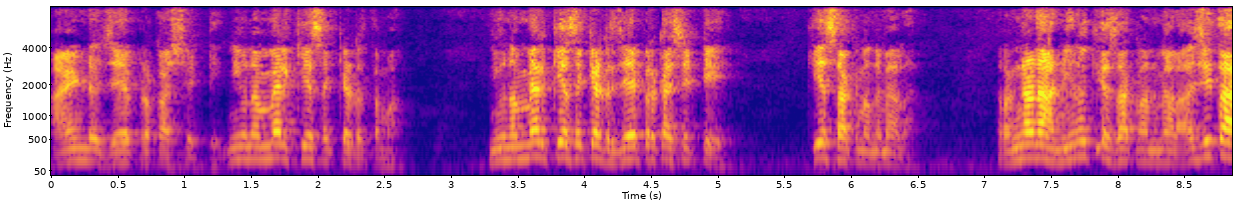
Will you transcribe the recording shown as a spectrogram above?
ಆ್ಯಂಡ್ ಜಯಪ್ರಕಾಶ್ ಶೆಟ್ಟಿ. ನೀವು ನಮ್ಮ ಮೇಲೆ ಕೇಸ್ ಹಾಕ್ಯಾಡ್ರಿ ತಮ್ಮ ನೀವು ನಮ್ಮ ಮೇಲೆ ಕೇಸ್ ಹಾಕ್ಯಾಡ್ರಿ, ಜಯಪ್ರಕಾಶ್ ಶೆಟ್ಟಿ. ಕೇಸ್ ಹಾಕಿ ನನ್ನ ಮೇಲೆ. ರಂಗಣ್ಣ, ನೀನು ಕೇಸ್ ಹಾಕಿ ನನ್ನ ಮೇಲೆ. ಅಜಿತಾ,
